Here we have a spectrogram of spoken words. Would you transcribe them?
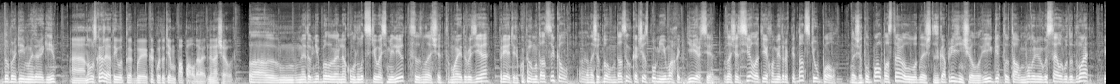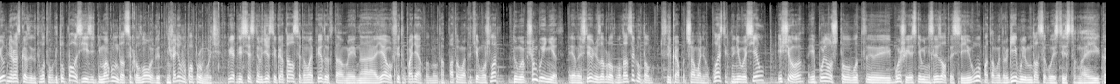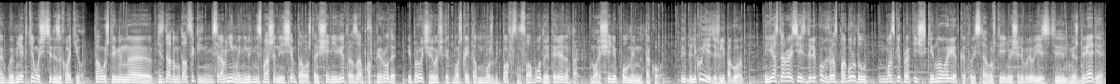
Добрый день, мои дорогие. А, ну, скажи, а ты вот как бы как в эту тему попал, давай, для начала? А, это мне было, наверное, около 28 лет. Значит, мои друзья, приятель купил мотоцикл. Значит, новый мотоцикл, как сейчас помню, Yamaha Диверсия. Значит, сел, отъехал метров 15 и упал. Значит, упал, поставил его, значит, закапризничал. И где-то там, он у него стоял года два. И он мне рассказывает, вот, он говорит, упал, съездить не могу, мотоцикл новый. Говорит, не хотел бы попробовать. Я, естественно, в детстве катался на мопедах там и на Явах, все это понятно. Ну, там, потом эта тема ушла. Думаю, почему бы и нет? Я, значит, я у него забрал мотоцикл, мотоцикл, там слегка подшаманил пластик, на него сел, и все. И понял, что вот э, и больше я с него не слезал. То есть и его, потом и другие были мотоциклы, естественно. И как бы меня эта тема очень сильно захватила. Потому что именно езда на мотоцикле несравнима ни, ни с машиной, ни с чем, потому что ощущение ветра, запах природы и прочее, вообще, как можно сказать, там может быть пафосно свобода, это реально так. Но ощущение полное именно такого. Ты далеко ездишь или по городу? Я стараюсь ездить далеко, как раз по городу. В Москве практически, ну, редко, то есть, потому что я не очень люблю ездить э, между ряде.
